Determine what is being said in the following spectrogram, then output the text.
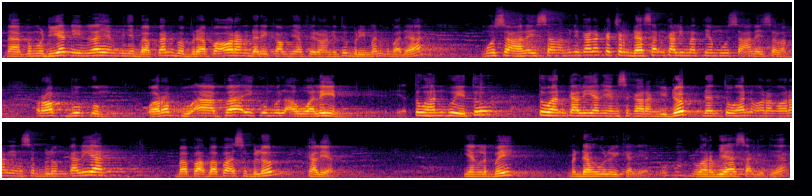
Nah kemudian inilah yang menyebabkan beberapa orang dari kaumnya Firaun itu beriman kepada Musa alaihissalam. Ini karena kecerdasan kalimatnya Musa alaihissalam. Rabbukum warabbu abaikumul awalin. Ya, Tuhanku itu Tuhan kalian yang sekarang hidup dan Tuhan orang-orang yang sebelum kalian. Bapak-bapak sebelum kalian. Yang lebih mendahului kalian. Wah, luar biasa gitu ya.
